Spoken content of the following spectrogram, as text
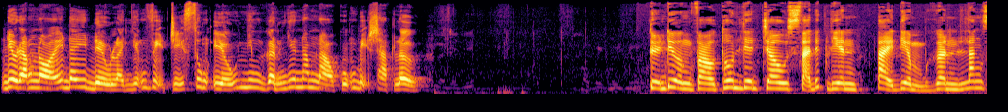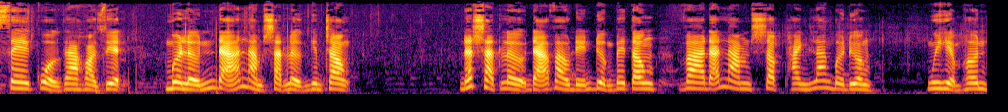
Điều đáng nói đây đều là những vị trí sung yếu nhưng gần như năm nào cũng bị sạt lở. Tuyến đường vào thôn Liên Châu, xã Đức Liên, tại điểm gần lăng xe của ga Hòa Duyệt, mưa lớn đã làm sạt lở nghiêm trọng. Đất sạt lở đã vào đến đường bê tông và đã làm sập hành lang bờ đường. Nguy hiểm hơn,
